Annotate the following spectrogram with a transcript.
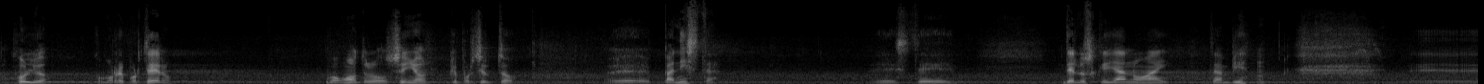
don Julio, como reportero, con otro señor, que por cierto, eh, panista, este, de los que ya no hay también. Eh,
